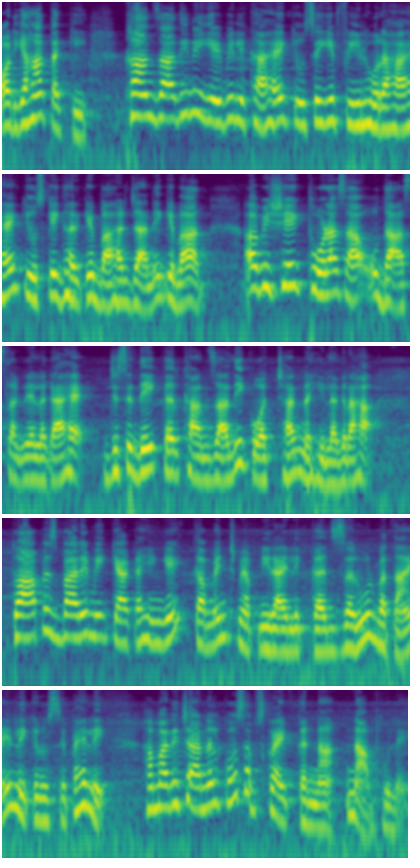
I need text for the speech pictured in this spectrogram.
और यहाँ तक कि खानजादी ने यह भी लिखा है कि उसे ये फील हो रहा है कि उसके घर के बाहर जाने के बाद अभिषेक थोड़ा सा उदास लगने लगा है, जिसे देखकर खानजादी को अच्छा नहीं लग रहा। तो आप इस बारे में क्या कहेंगे? कमेंट में अपनी राय लिखकर ज़रूर बताएँ, लेकिन उससे पहले हमारे चैनल को सब्सक्राइब करना ना भूलें।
